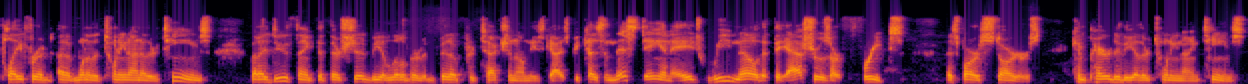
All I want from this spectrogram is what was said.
play for a, one of the 29 other teams. But I do think that there should be a little bit, bit of protection on these guys because in this day and age, we know that the Astros are freaks as far as starters compared to the other 29 teams.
